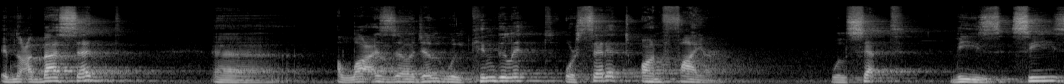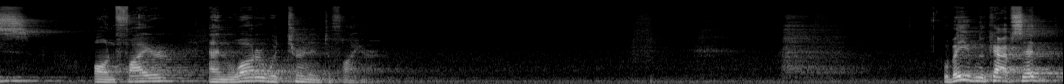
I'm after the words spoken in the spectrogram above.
Ibn Abbas said, uh, Allah Azza wa Jal will kindle it or set it on fire, will set these seas on fire, and water would turn into fire. Ubay ibn Ka'b said,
